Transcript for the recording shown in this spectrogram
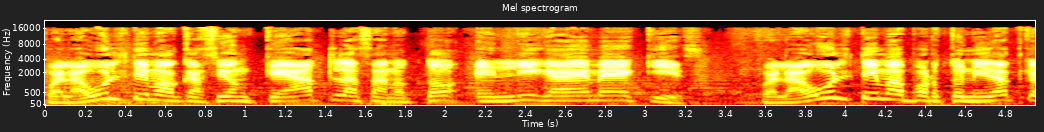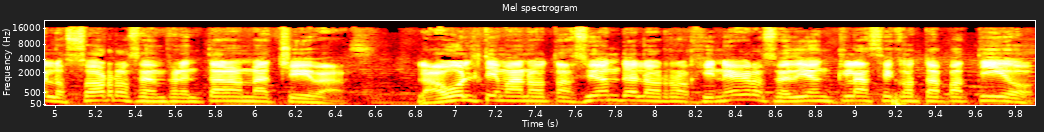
Fue la última ocasión que Atlas anotó en Liga MX. Fue la última oportunidad que los zorros se enfrentaron a Chivas. La última anotación de los rojinegros se dio en Clásico Tapatío.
